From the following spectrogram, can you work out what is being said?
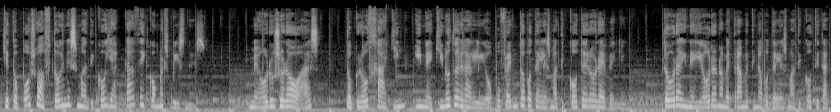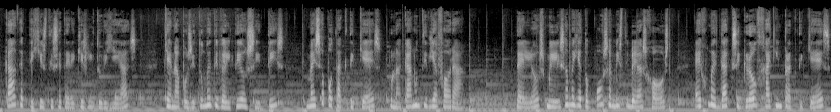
και το πόσο αυτό είναι σημαντικό για κάθε e-commerce business. Με όρους ROAS, το Growth Hacking είναι εκείνο το εργαλείο που φέρνει το αποτελεσματικότερο revenue. Τώρα είναι η ώρα να μετράμε την αποτελεσματικότητα κάθε πτυχής της εταιρικής λειτουργίας και να αποζητούμε τη βελτίωσή της μέσα από τακτικές που να κάνουν τη διαφορά. Τέλος, μιλήσαμε για το πώς εμείς στην Plus Host έχουμε εντάξει growth hacking πρακτικές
